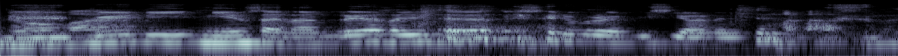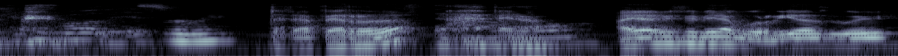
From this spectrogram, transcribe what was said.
No más. ni, ni en San Andreas hay ese, número de misiones. Imagínate un juego de eso, güey. ¿Te perro, da? Ah, pero. Hay a veces bien aburridas, güey.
